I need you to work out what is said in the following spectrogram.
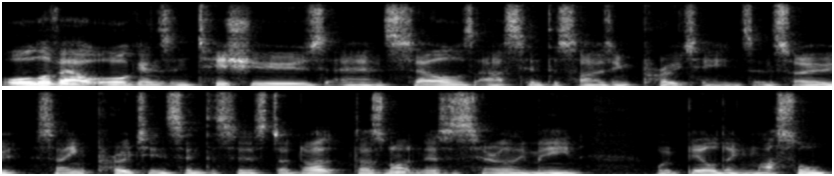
All of our organs and tissues and cells are synthesizing proteins, and so saying protein synthesis does not necessarily mean we're building muscle.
